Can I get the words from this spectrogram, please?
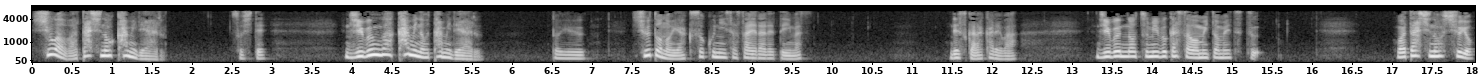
主は私の神である。そして、自分は神の民である。という主との約束に支えられています。ですから彼は、自分の罪深さを認めつつ、私の主よ、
